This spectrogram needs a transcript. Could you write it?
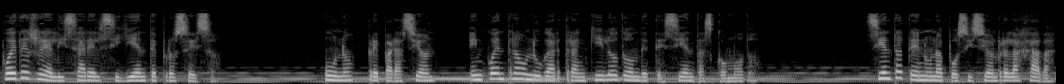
Puedes realizar el siguiente proceso. 1. Preparación Encuentra un lugar tranquilo donde te sientas cómodo. Siéntate en una posición relajada,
